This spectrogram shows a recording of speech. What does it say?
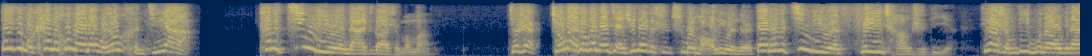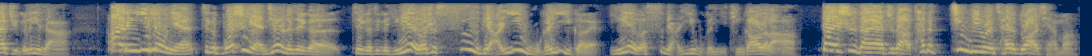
但是我看到后面呢，我又很惊讶了。它的净利润大家知道什么吗？就是九百多块钱减去那个是是不是毛利润对？但是它的净利润非常之低，低到什么地步呢？我给大家举个例子啊。二零一六年这个博士眼镜的这个这个这个营业额是四点一五个亿，各位，营业额四点一五个亿，挺高的了啊。但是大家知道它的净利润才有多少钱吗？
